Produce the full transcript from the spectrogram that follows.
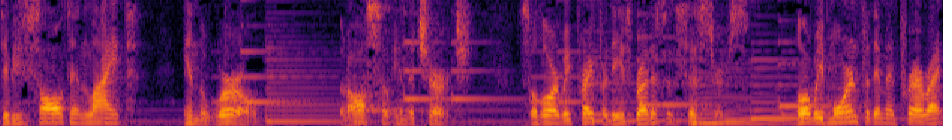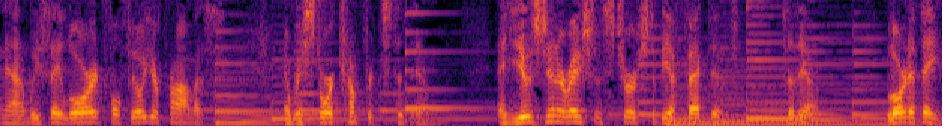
to be salt and light in the world, but also in the church. So, Lord, we pray for these brothers and sisters. Lord, we mourn for them in prayer right now. And we say, Lord, fulfill your promise and restore comforts to them. And use Generations Church to be effective to them. Lord, if they,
